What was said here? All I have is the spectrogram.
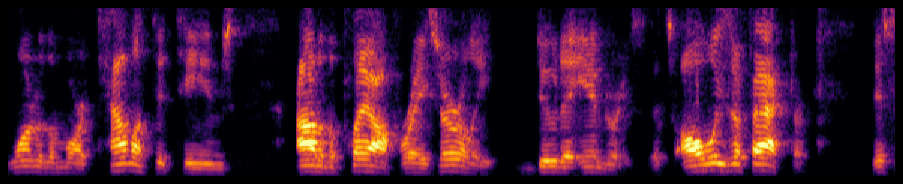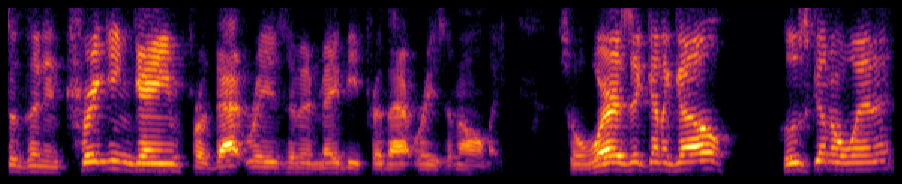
one of the more talented teams out of the playoff race early due to injuries. That's always a factor. This is an intriguing game for that reason and maybe for that reason only. So, where is it going to go? Who's going to win it?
